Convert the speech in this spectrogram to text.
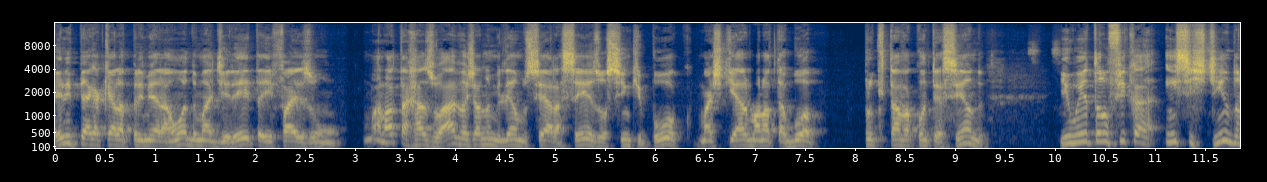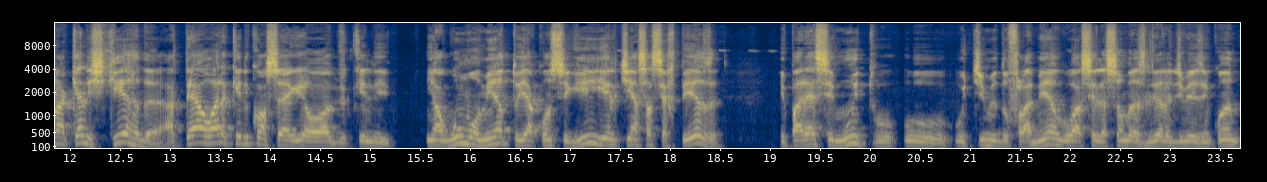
Ele pega aquela primeira onda, uma direita, e faz um, uma nota razoável. Já não me lembro se era seis ou cinco e pouco, mas que era uma nota boa para o que estava acontecendo. E o Ítalo fica insistindo naquela esquerda até a hora que ele consegue. É óbvio que ele, em algum momento, ia conseguir, e ele tinha essa certeza. E parece muito o, o time do Flamengo ou a seleção brasileira de vez em quando,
